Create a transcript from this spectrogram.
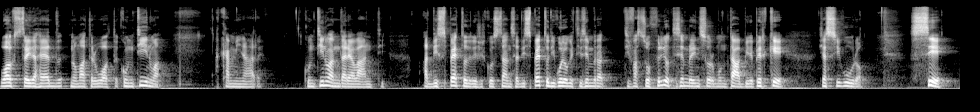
walk straight ahead no matter what, continua a camminare, continua ad andare avanti a dispetto delle circostanze, a dispetto di quello che ti sembra ti fa soffrire o ti sembra insormontabile, perché? Ti assicuro, se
